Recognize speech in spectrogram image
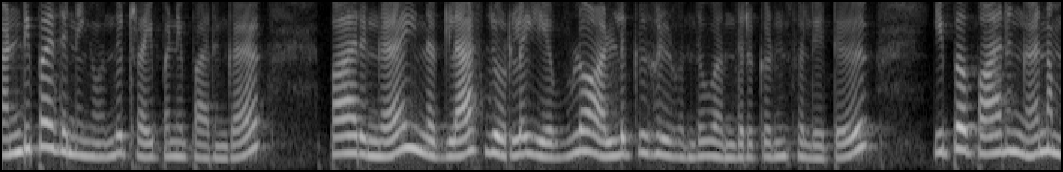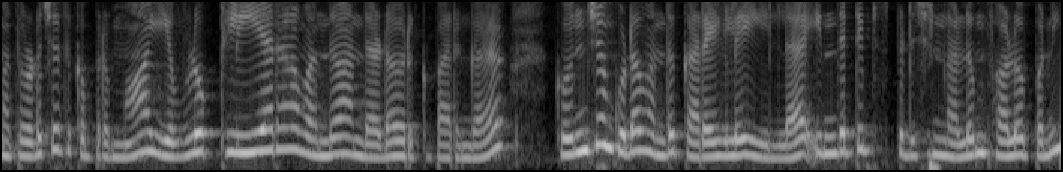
கண்டிப்பாக இதை நீங்கள் வந்து ட்ரை பண்ணி பாருங்கள் பாருங்கள் இந்த கிளாஸ் டோரில் எவ்வளோ அழுக்குகள் வந்து வந்திருக்குன்னு சொல்லிட்டு. இப்போ பாருங்கள் நம்ம தொடச்சதுக்கப்புறமா எவ்வளோ கிளியராக வந்து அந்த இடம் இருக்குது பாருங்கள் கொஞ்சம் கூட வந்து கரைகளே இல்லை. இந்த டிப்ஸ் பிடிச்சிருந்தாலும் ஃபாலோ பண்ணி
